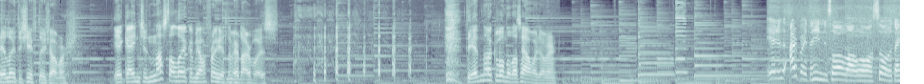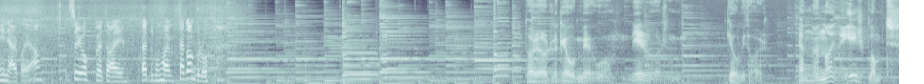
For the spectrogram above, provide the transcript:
Det er løyte skiftet i sommer. Jeg kan ikke nesten løyke om jeg har frihet til mer arbeids. Det er nok lønne det samme, sommer. Jeg arbeider henne sova og sover til henne arbeid, ja. Så er jeg oppe til jeg ødelig kommer hjem. Det ganger opp. Da er jeg ødelig gav med, og jeg er ødelig gav med tar. Men nå er jeg ikke glemt.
